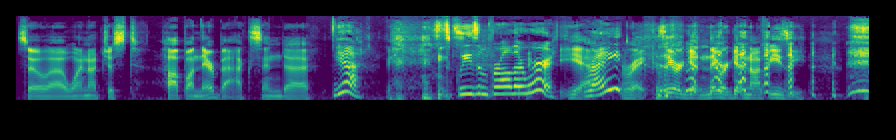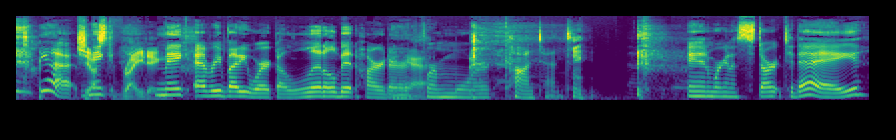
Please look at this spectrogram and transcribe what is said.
So uh, why not just hop on their backs and uh, Yeah. Squeeze them for all they're worth. yeah, Right? right, because they were getting they were getting off easy. Yeah. Just make, writing. Make everybody work a little bit harder Yeah. for more content. and we're going to start today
